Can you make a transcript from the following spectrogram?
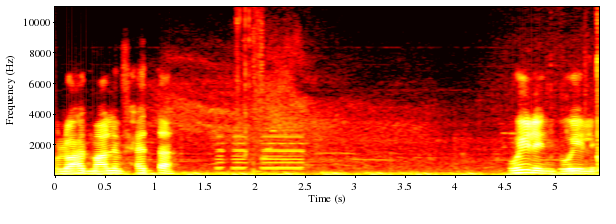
كل واحد معلم في حتة. ويلينج ويلينج.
